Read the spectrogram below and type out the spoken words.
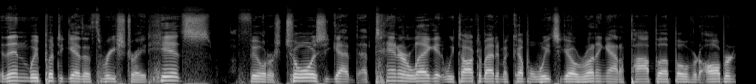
and then we put together three straight hits. A fielder's choice. You got a Tanner Leggett. We talked about him a couple weeks ago, running out of pop up over to Auburn.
